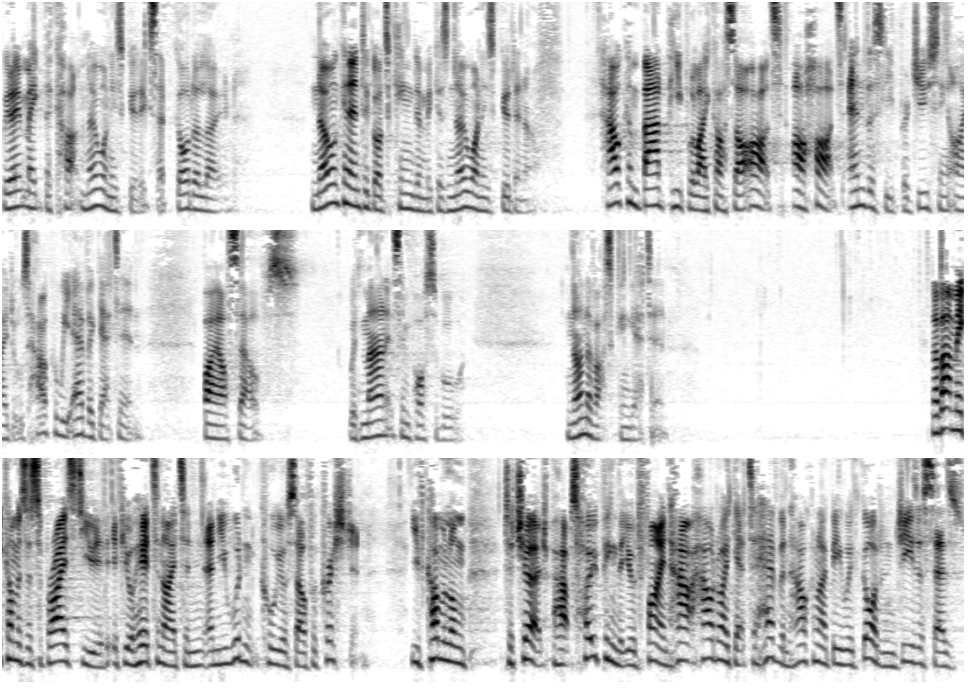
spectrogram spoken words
We don't make the cut. No one is good except God alone. No one can enter God's kingdom because no one is good enough. How can bad people like us, our, arts, our hearts endlessly producing idols, how can we ever get in by ourselves? With man, it's impossible. None of us can get in. Now, that may come as a surprise to you if, if you're here tonight and, and you wouldn't call yourself a Christian. You've come along to church perhaps hoping that you would find, how, how do I get to heaven? How can I be with God? And Jesus says,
